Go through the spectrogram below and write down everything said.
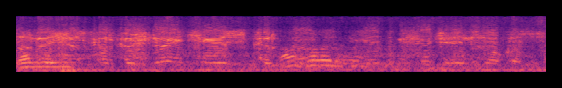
543'lü 240 73 59.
